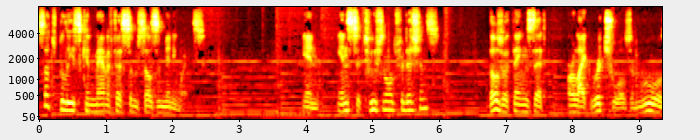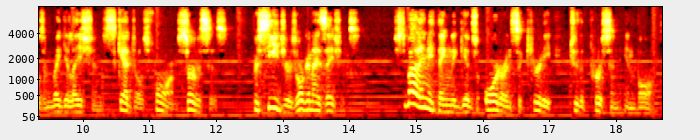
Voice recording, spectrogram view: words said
Such beliefs can manifest themselves in many ways. In institutional traditions, those are things that are like rituals and rules and regulations, schedules, forms, services, procedures, organizations. Just about anything that gives order and security to the person involved.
